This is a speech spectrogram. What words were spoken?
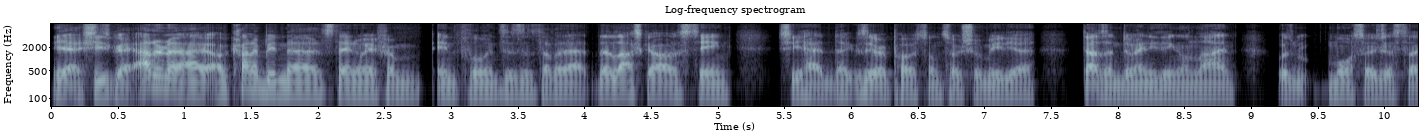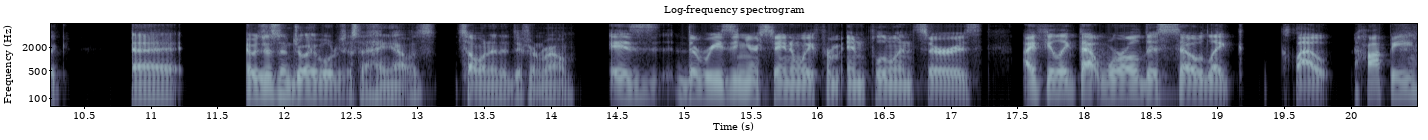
Yeah, she's great. I don't know. I, I've kind of been uh, staying away from influencers and stuff like that. The last girl I was seeing, she had like zero posts on social media, doesn't do anything online. Was more so just like, uh, it was just enjoyable just to hang out with someone in a different realm. Is the reason you're staying away from influencers? I feel like that world is so like clout hoppy.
